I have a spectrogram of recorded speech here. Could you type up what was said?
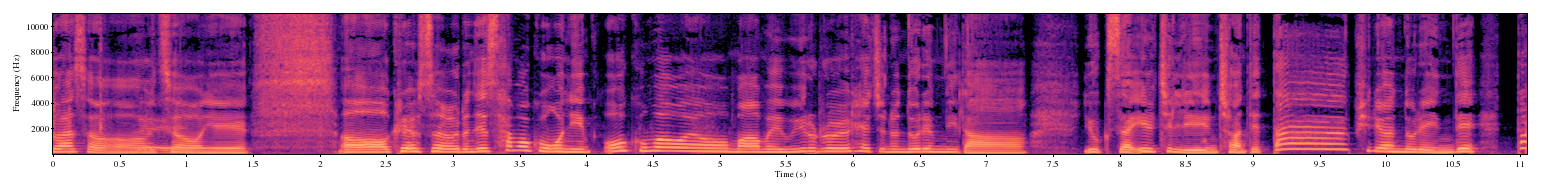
좋아서. 네. 그렇죠. 예. 어, 그래서 그런지 3505님, 어, 고마워요. 마음의 위로를 해주는 노래입니다. 6417님, 저한테 딱 필요한 노래인데, 딱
